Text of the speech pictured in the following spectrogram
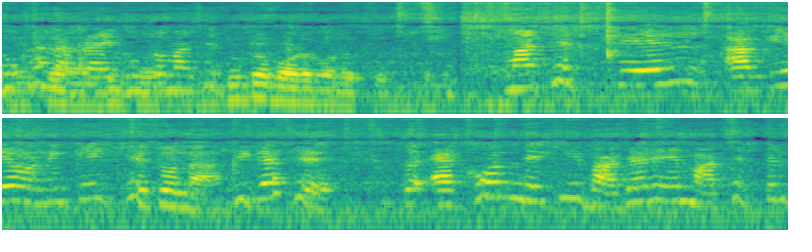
দুখানা প্রায় দুটো মাছের দুটো বড় বড় তেল। মাছের তেল আগে অনেকেই খেত না ঠিক আছে? তো এখন দেখি বাজারে মাছের তেল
